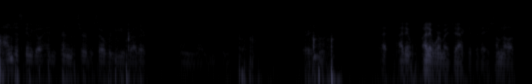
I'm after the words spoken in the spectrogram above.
but I'm just going to go ahead and turn the service over to you, brother, and uh, you can carry on. I, I didn't. I didn't wear my jacket today, so I'm not.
